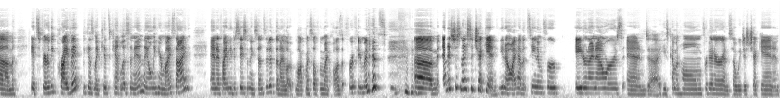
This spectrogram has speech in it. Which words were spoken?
Um, it's fairly private because my kids can't listen in, they only hear my side. And if I need to say something sensitive, then I lo- lock myself in my closet for a few minutes. um, and it's just nice to check in. You know, I haven't seen him for eight or nine hours and uh, he's coming home for dinner. And so we just check in and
